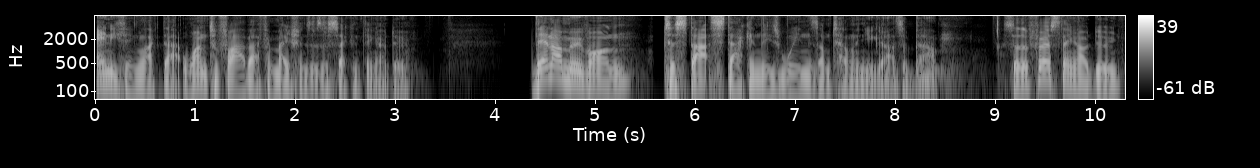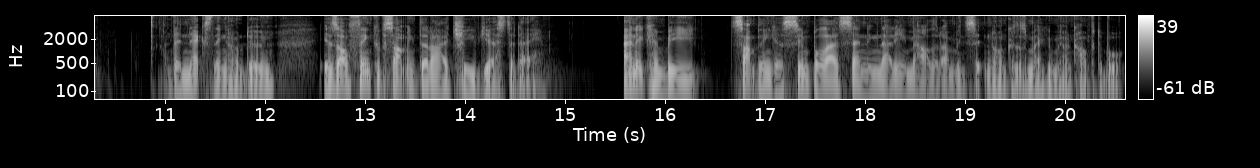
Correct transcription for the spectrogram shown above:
Anything like that. One to five affirmations is the second thing I do. Then I move on to start stacking these wins I'm telling you guys about. So the first thing I'll do, the next thing I'll do, is I'll think of something that I achieved yesterday. And it can be something as simple as sending that email that I've been sitting on because it's making me uncomfortable.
